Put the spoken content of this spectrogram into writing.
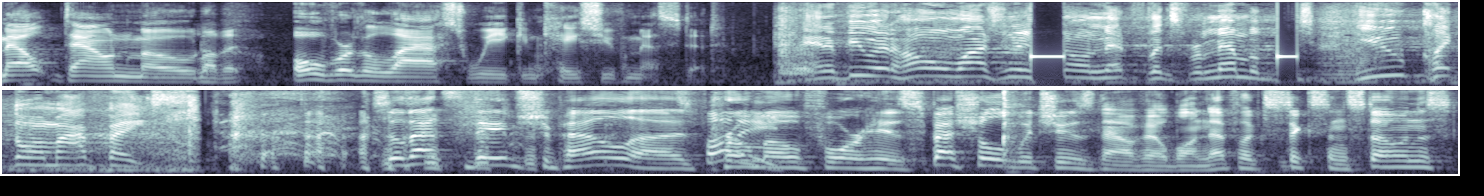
meltdown mode. Love it. Over the last week, in case you've missed it. And if you at home watching this on Netflix, remember, bitch, you clicked on my face. So that's Dave Chappelle, uh, promo for his special, which is now available on Netflix, Sticks and Stones.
